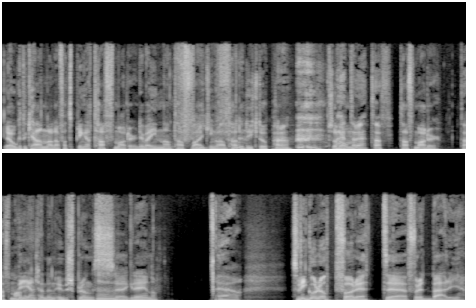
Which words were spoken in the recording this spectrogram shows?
Jag åkte till Kanada för att springa Tough Mudder. Det var innan Tough Viking och allt hade dykt upp här. Ja. Så Vad de, hette det? Tough, Tough Mudder. tough Det är egentligen den Mm. ursprungsgrejen. då. Ja. Så vi går upp för ett, eh, för ett berg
